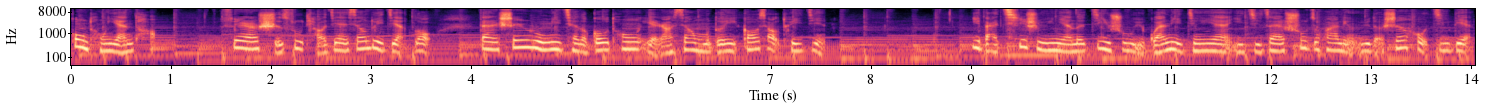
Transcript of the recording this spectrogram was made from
共同研讨。虽然食宿条件相对简陋，但深入密切的沟通也让项目得以高效推进。一百七十余年的技术与管理经验，以及在数字化领域的深厚积淀，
